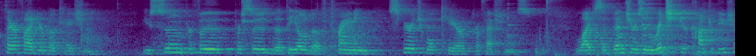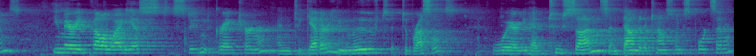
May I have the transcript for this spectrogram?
clarified your vocation. You soon pursued the field of training spiritual care professionals. Life's adventures enriched your contributions. You married fellow YDS student Greg Turner, and together you moved to Brussels, where you had two sons and founded a counseling support center.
